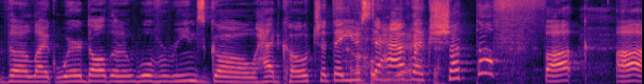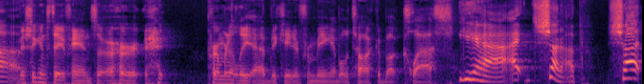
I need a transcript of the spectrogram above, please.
the like where'd all the Wolverines go head coach that they used Oh, to have, yeah. like shut the fuck up. Michigan State fans are permanently abdicated from being able to talk about class. Yeah, I, shut up. Shut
